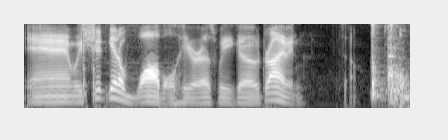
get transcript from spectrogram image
And we should get a wobble here as we go driving. So,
